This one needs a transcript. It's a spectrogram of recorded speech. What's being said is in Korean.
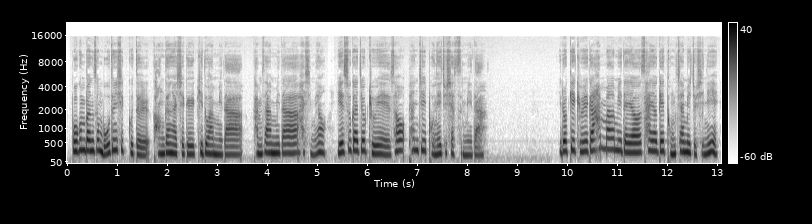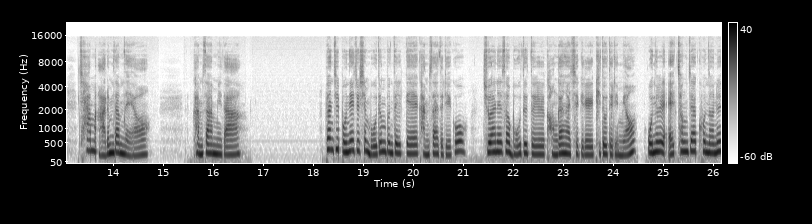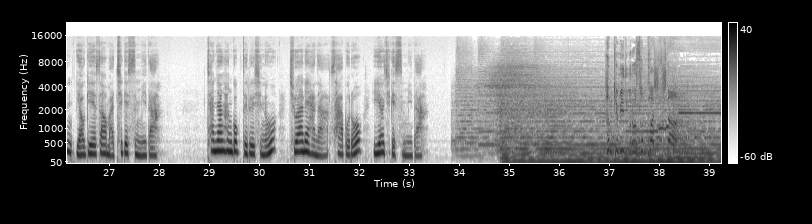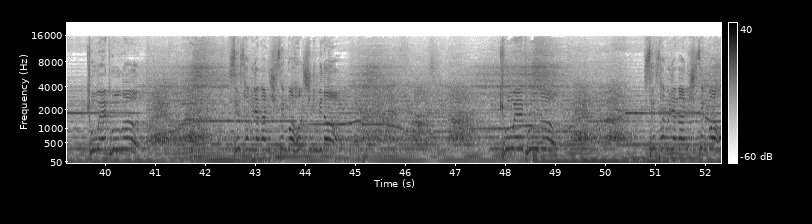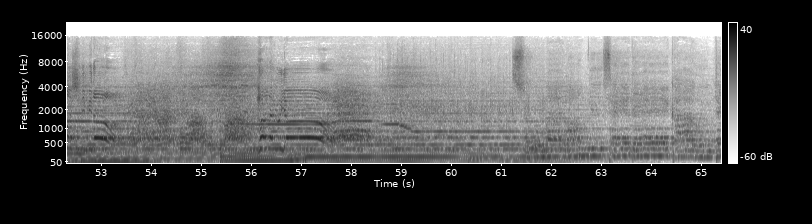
복음방송 모든 식구들 건강하시길 기도합니다. 감사합니다. 하시며 예수가족 교회에서 편지 보내주셨습니다. 이렇게 교회가 한마음이 되어 사역에 동참해 주시니 참 아름답네요. 감사합니다. 편지 보내주신 모든 분들께 감사드리고 주 안에서 모두들 건강하시기를 기도드리며 오늘 애청자 코너는 여기에서 마치겠습니다. 찬양 한 곡 들으신 후 주안의 하나 사부로 이어지겠습니다. 함께 믿음으로 선포하십시다. 교회 부흥은 세상을 향한 희생과 헌신입니다. 향한 희생과 헌신입니다. 할렐루야! 소망 없는 세대 가운데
